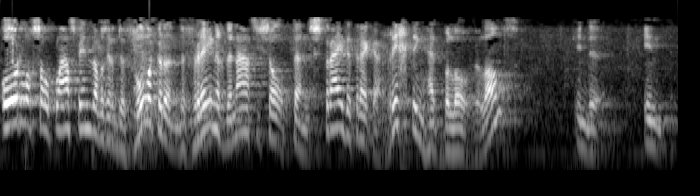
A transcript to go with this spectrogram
oorlog zal plaatsvinden. Dat wil zeggen, de volkeren, de Verenigde Naties, zal ten strijde trekken richting het beloofde land. In de, in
